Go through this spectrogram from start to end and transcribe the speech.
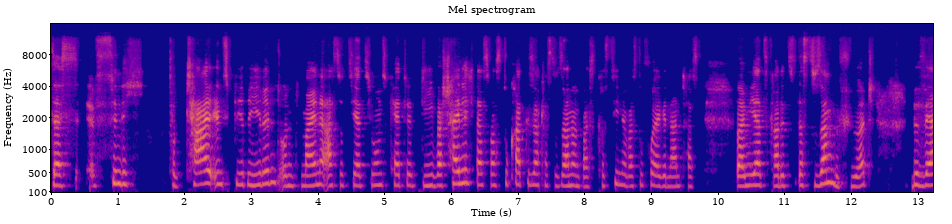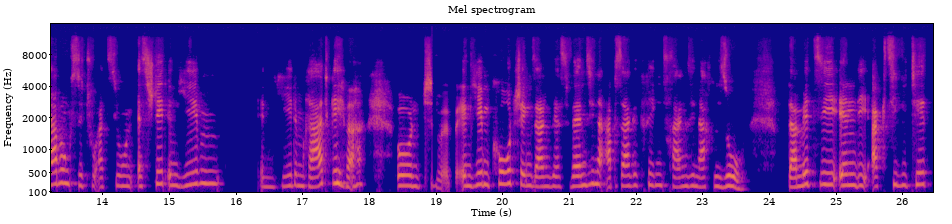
Das äh, finde ich total inspirierend und meine Assoziationskette, die wahrscheinlich das, was du gerade gesagt hast, Susanne, und was Christine, was du vorher genannt hast, bei mir hat es gerade das zusammengeführt. Bewerbungssituation. Es steht in jedem in jedem Ratgeber und in jedem Coaching sagen wir es, wenn Sie eine Absage kriegen, fragen Sie nach wieso, damit Sie in die Aktivität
